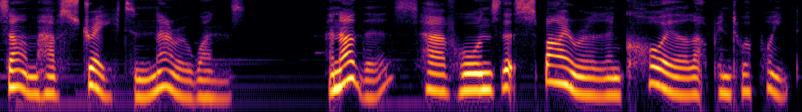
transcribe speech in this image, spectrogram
some have straight and narrow ones. And others have horns that spiral and coil up into a point.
